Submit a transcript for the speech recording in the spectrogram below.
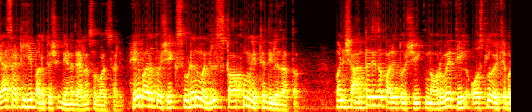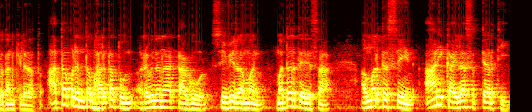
यासाठी हे पारितोषिक देण्यात यायला सुरुवात झाली. हे पारितोषिक स्वीडनमधील स्टॉकहोम येथे दिलं जातं. पण शांततेचं पारितोषिक नॉर्वेतील ओस्लो येथे प्रदान केलं जातं. आतापर्यंत भारतातून Rabindranath Tagore C V Raman Mother Teresa Amartya Sen आणि कैलास सत्यार्थी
